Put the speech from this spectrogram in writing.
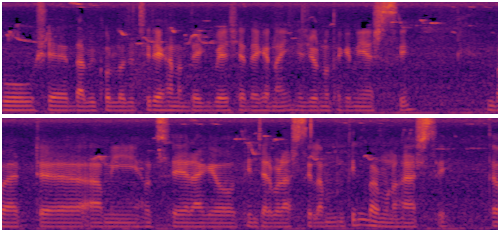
বউ সে দাবি করল যে চিড়িয়াখানা দেখবে, সে দেখে নাই এই জন্য তাকে নিয়ে আসছি। বাট আমি হচ্ছে এর আগেও তিন, চারবার আসছিলাম। তিনবার মনে হয় আসছি। তো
